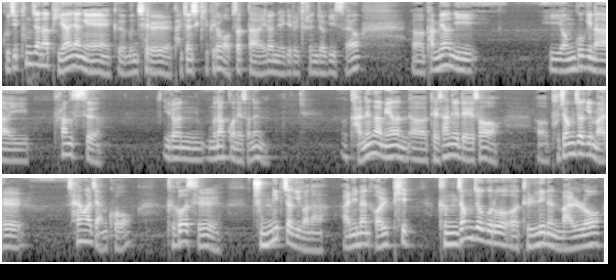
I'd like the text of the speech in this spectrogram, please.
굳이 풍자나 비아냥의 그 문체를 발전시킬 필요가 없었다 이런 얘기를 들은 적이 있어요. 어, 반면 이, 이 영국이나 이 프랑스 이런 문화권에서는 가능하면 어, 대상에 대해서 어, 부정적인 말을 사용하지 않고 그것을 중립적이거나 아니면 얼핏 긍정적으로 어, 들리는 말로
